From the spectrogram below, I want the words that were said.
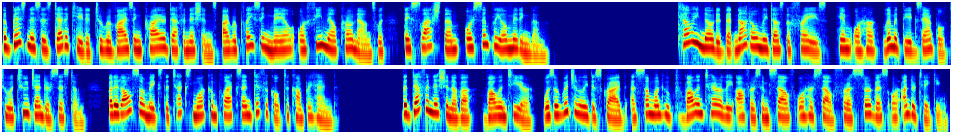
The business is dedicated to revising prior definitions by replacing male or female pronouns with they slash them or simply omitting them. Kelly noted that not only does the phrase, him or her, limit the example to a two gender system, but it also makes the text more complex and difficult to comprehend. The definition of a volunteer was originally described as someone who voluntarily offers himself or herself for a service or undertaking,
